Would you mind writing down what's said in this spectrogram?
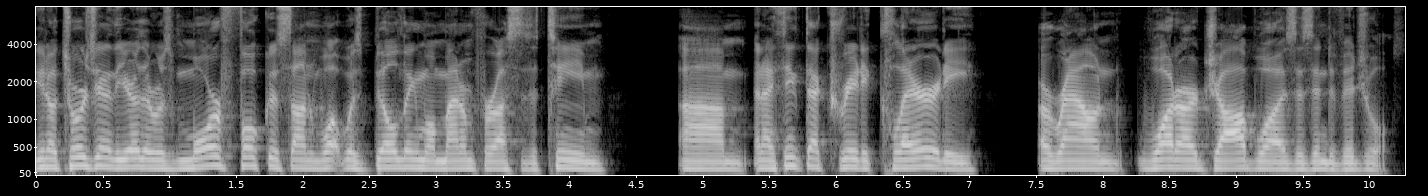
you know, towards the end of the year, there was more focus on what was building momentum for us as a team. Um, and I think that created clarity around what our job was as individuals.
